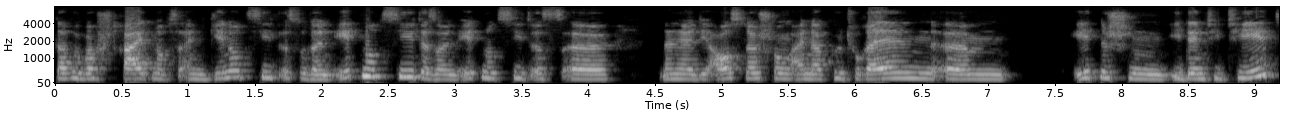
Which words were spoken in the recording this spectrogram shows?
darüber streiten, ob es ein Genozid ist oder ein Ethnozid. Also ein Ethnozid ist äh, naja, die Auslöschung einer kulturellen, ähm, ethnischen Identität.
